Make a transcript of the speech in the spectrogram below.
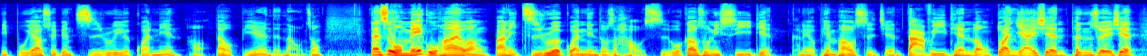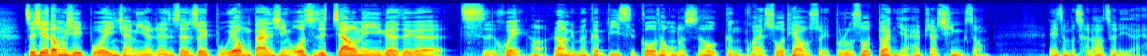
你不要随便植入一个观念哦到别人的脑中。但是我美股航海王把你植入的观念都是好事。我告诉你，十一点可能有骗炮时间，大 V 天龙、断崖线、喷水线这些东西不会影响你的人生，所以不用担心。我只是教你一个这个词汇哈，让你们跟彼此沟通的时候更快。说跳水不如说断崖还比较轻松。诶，怎么扯到这里来啊？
